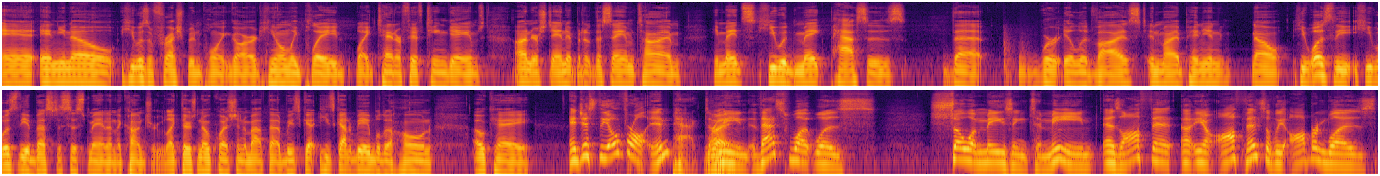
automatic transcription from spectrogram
And, and you know he was a freshman point guard. He only played like ten or fifteen games. I understand it, but at the same time, he made he would make passes that were ill advised, in my opinion. Now he was the he was the best assist man in the country. Like there's no question about that. But he's got he's got to be able to hone. Okay, and just the overall impact. Right. I mean, that's what was so amazing to me as offen- uh, you know, offensively Auburn was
